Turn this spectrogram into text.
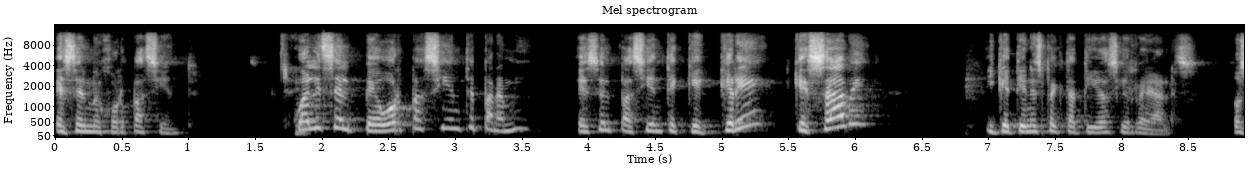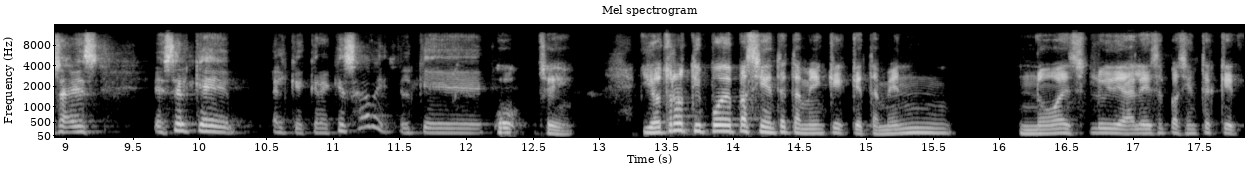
es el mejor paciente. ¿Cuál es el peor paciente para mí? Es el paciente que cree, que sabe y que tiene expectativas irreales. O sea, es, es el, que, el que cree que sabe, el que... Oh, sí. Y otro tipo de paciente también que, que también no es lo ideal, es el paciente que,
